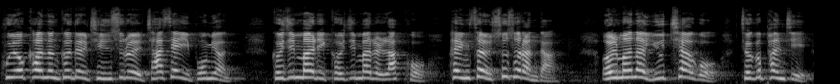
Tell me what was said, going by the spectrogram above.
후욕하는 그들 진술을 자세히 보면 거짓말이 거짓말을 낳고 횡설수설한다. 얼마나 유치하고 저급한지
